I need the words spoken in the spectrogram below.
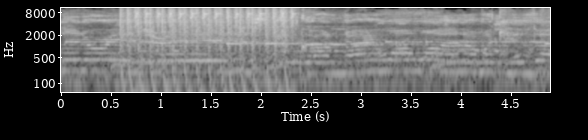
Little red dress Call 911, I'm a killer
